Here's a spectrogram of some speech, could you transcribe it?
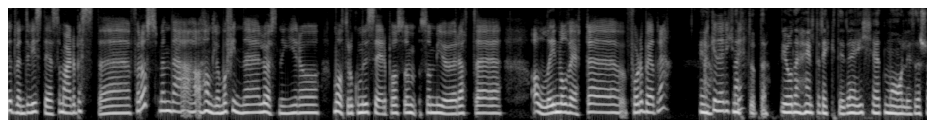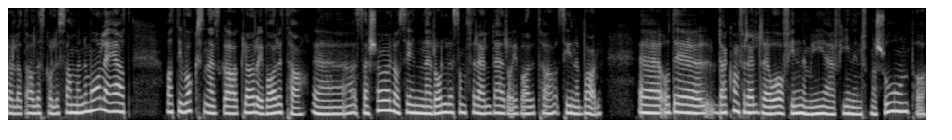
nødvendigvis det som er det beste for oss, men det handler om å finne løsninger og måter å kommunisere på som, som gjør at eh, alle involverte får det bedre. Er ikke det riktig? Nettopp det. Jo, det er helt riktig. Det er ikke et mål i seg selv at alle skal holde sammen. Det målet er at, at de voksne skal klare å ivareta eh, seg selv og sin rolle som forelder, og ivareta sine barn. Eh, og det, der kan foreldre òg finne mye fin informasjon på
